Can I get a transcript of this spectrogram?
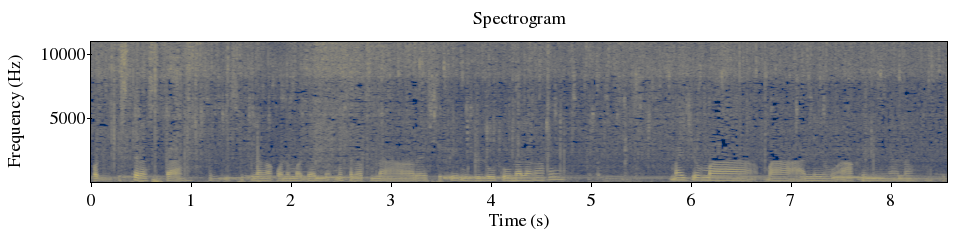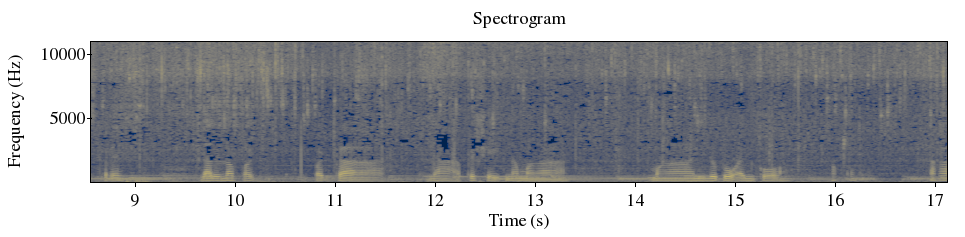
pag stress ka, nag-isip lang ako na maganda, masarap na recipe, magluluto na lang ako. Medyo ma, ma ano yung aking ano, stress lalo na pag pagka na-appreciate ng mga mga nilutuan ko. Ako. Naka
